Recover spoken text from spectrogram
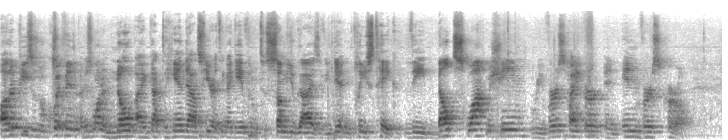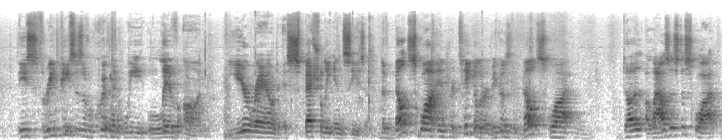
Other pieces of equipment, I just want to note, I got the handouts here, I think I gave them to some of you guys. If you didn't, please take the belt squat machine, reverse hyper, and inverse curl. These three pieces of equipment we live on year-round, especially in season. The belt squat in particular, because the belt squat does, allows us to squat,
